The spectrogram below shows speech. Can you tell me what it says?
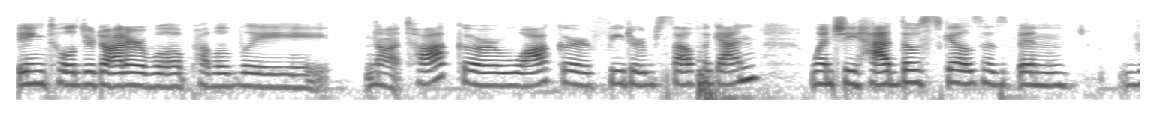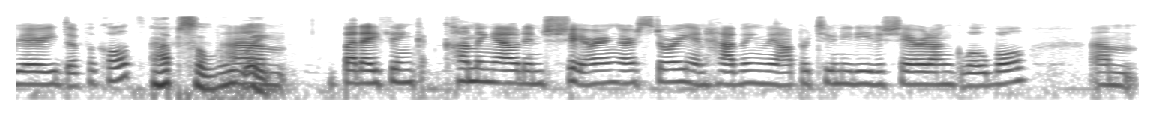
being told your daughter will probably not talk or walk or feed herself again when she had those skills has been very difficult. absolutely Um, but I think coming out and sharing our story and having the opportunity to share it on Global um,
